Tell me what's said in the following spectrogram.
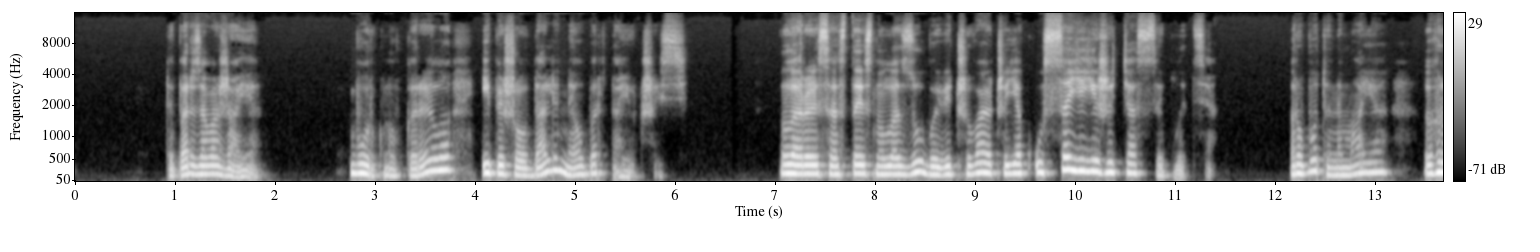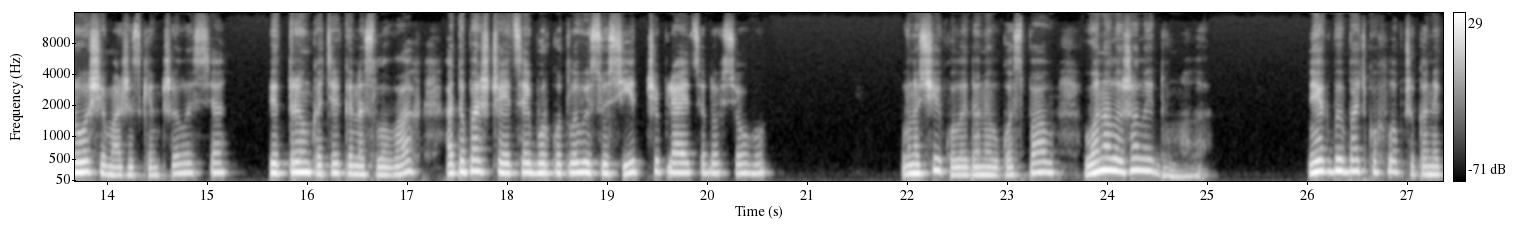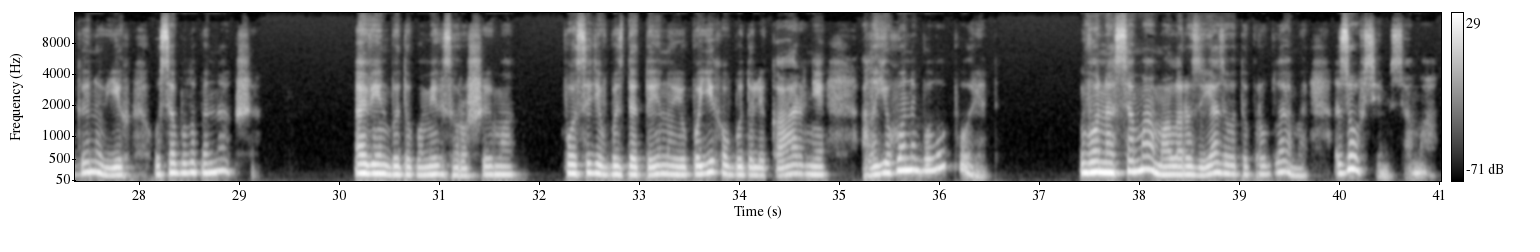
Тепер заважає. буркнув Кирило і пішов далі, не обертаючись. Лариса стиснула зуби, відчуваючи, як усе її життя сиплеться. Роботи немає, гроші майже скінчилися, підтримка тільки на словах, а тепер ще й цей буркотливий сусід чіпляється до всього. Вночі, коли Данилко спав, вона лежала й думала. Якби батько хлопчика не кинув їх, усе було б інакше. А він би допоміг з грошима, посидів би з дитиною, поїхав би до лікарні, але його не було поряд. Вона сама мала розв'язувати проблеми, зовсім сама.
